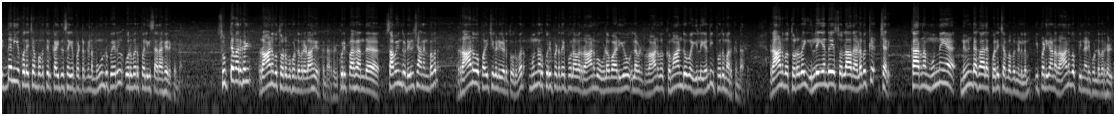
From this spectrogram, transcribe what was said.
மித்தனிய கொலை சம்பவத்தில் கைது செய்யப்பட்டிருக்கின்ற மூன்று பேரில் ஒருவர் போலீசாராக இருக்கின்றார். சுட்டவர்கள் ராணுவ தொடர்பு கொண்டவர்களாக இருக்கின்றார்கள். குறிப்பாக அந்த சமைந்து டில்ஷான் என்பவர் ராணுவ பயிற்சிகளை எடுத்த ஒருவர் முன்னர் குறிப்பிட்டதை போல அவர் ராணுவ உளவாடியோ இல்லை அவர் ராணுவ கமாண்டோவோ இல்லை என்று இப்போது மறுக்கின்றார்கள். ராணுவ தொடர்பை இல்லை என்றே சொல்லாத அளவுக்கு சரி. காரணம் முன்னைய நீண்டகால கொலை சம்பவங்களிலும் இப்படியான ராணுவ பின்னணி கொண்டவர்கள்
